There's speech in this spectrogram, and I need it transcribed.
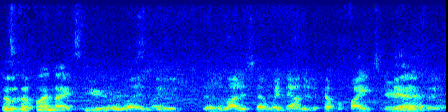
those are the fun nights, dude. It was, like- dude. There was a lot of stuff went down. There was a couple fights and everything. Yeah. But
